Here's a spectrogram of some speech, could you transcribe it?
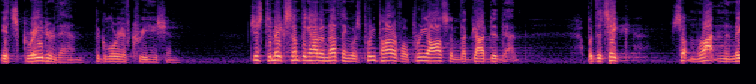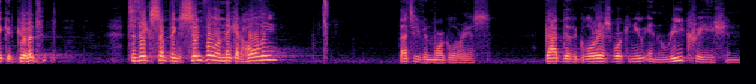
it's greater than the glory of creation. Just to make something out of nothing was pretty powerful, pretty awesome that God did that. But to take something rotten and make it good, to take something sinful and make it holy, that's even more glorious. God did a glorious work in you in recreation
